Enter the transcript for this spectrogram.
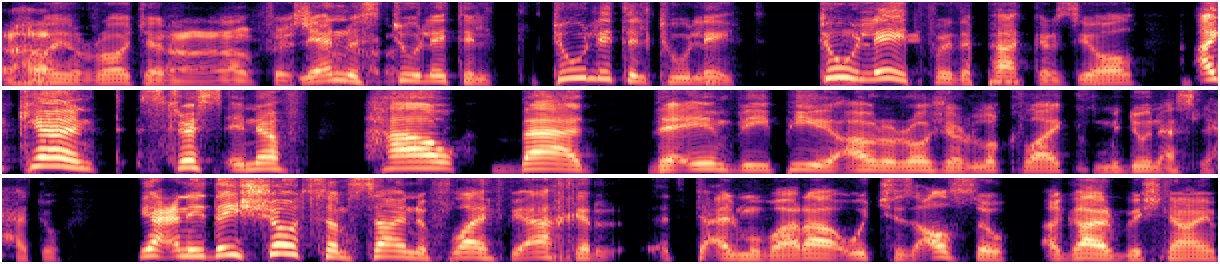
رويال روجر آه فيش لأنه آه، too little too little too late. Too Mm. late for the Packers y'all. I can't stress enough how bad the MVP Aaron Roger look like بدون أسلحته. يعني they showed some sign of life في آخر المباراة which is also a garbage time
